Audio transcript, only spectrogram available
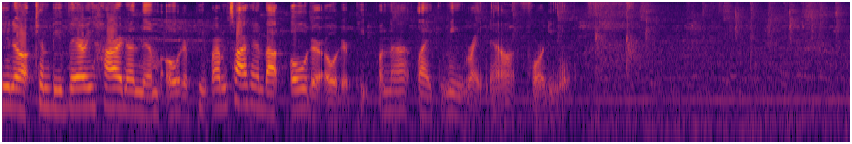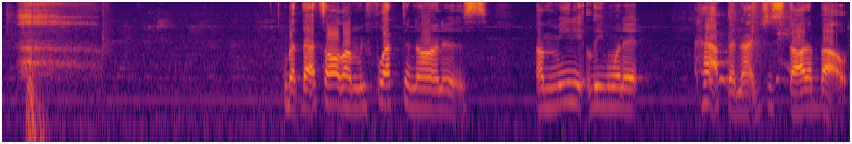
you know, it can be very hard on them older people. I'm talking about older, older people, not like me right now at 41. But that's all I'm reflecting on is immediately when it happened, I just thought about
